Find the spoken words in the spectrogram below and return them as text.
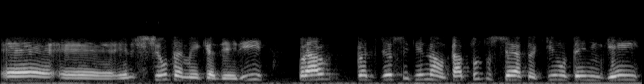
é, é, eles tinham também que aderir para dizer o seguinte, não, está tudo certo aqui, não tem ninguém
